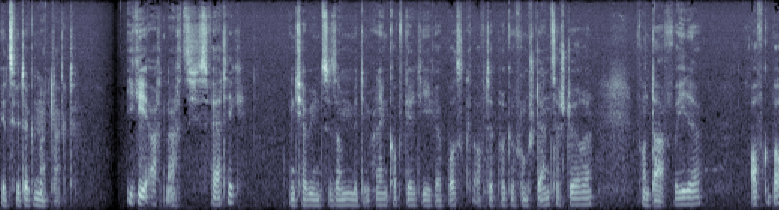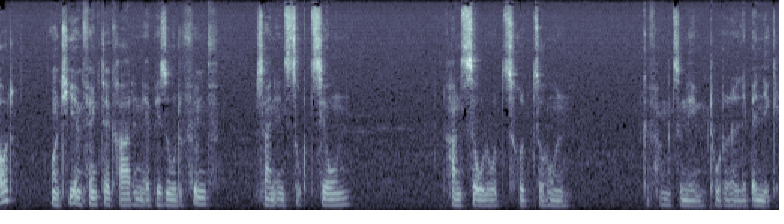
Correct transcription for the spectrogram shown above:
jetzt wird er gemattlackt. IG-88 ist fertig und ich habe ihn zusammen mit dem anderen Kopfgeldjäger Bosk auf der Brücke vom Sternzerstörer von Darth Vader aufgebaut und hier empfängt er gerade in Episode 5 seine Instruktion, Han Solo zurückzuholen, gefangen zu nehmen, tot oder lebendig.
